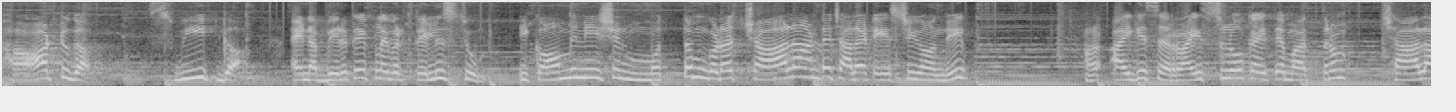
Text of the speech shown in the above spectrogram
ఘాటుగా స్వీట్గా అండ్ ఆ బీరకాయ ఫ్లేవర్ తెలుస్తూ ఈ కాంబినేషన్ మొత్తం కూడా చాలా అంటే చాలా టేస్టీగా ఉంది. ఐ గెస్ రైస్లోకి అయితే మాత్రం చాలా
